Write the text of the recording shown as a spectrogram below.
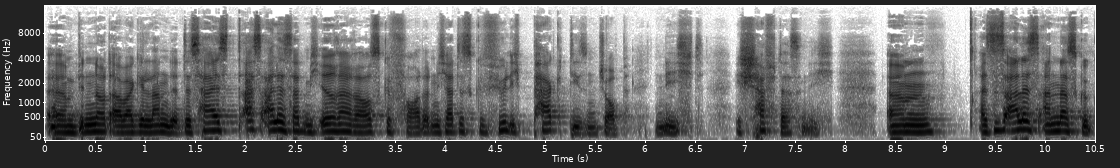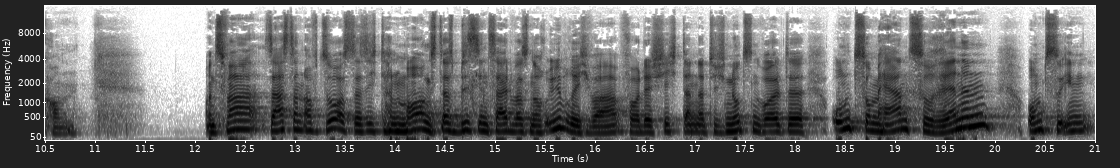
ähm, bin dort aber gelandet. Das heißt, das alles hat mich irre herausgefordert und ich hatte das Gefühl, ich pack diesen Job nicht. Ich schaffe das nicht. Ähm, Es ist alles anders gekommen. Und zwar sah es dann oft so aus, dass ich dann morgens das bisschen Zeit, was noch übrig war vor der Schicht, dann natürlich nutzen wollte, um zum Herrn zu rennen, um zu ihm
